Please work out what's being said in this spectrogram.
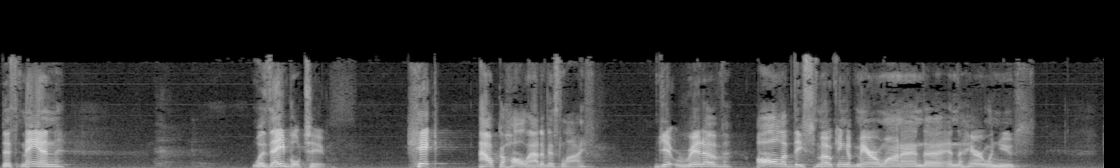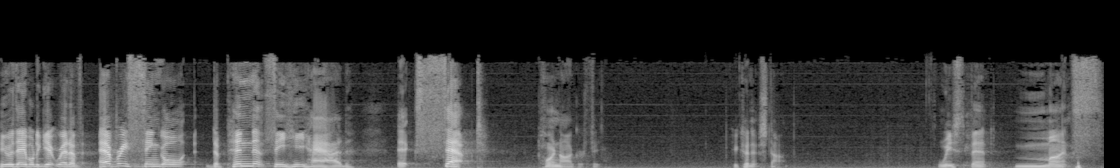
This man was able to kick alcohol out of his life, get rid of all of the smoking of marijuana and the, and the heroin use. He was able to get rid of every single dependency he had except pornography. He couldn't stop. We spent months,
